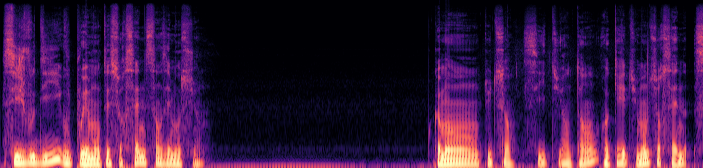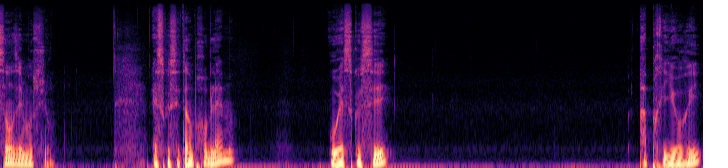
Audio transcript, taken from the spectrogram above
si je vous dis, vous pouvez monter sur scène sans émotion. Comment tu te sens? Si tu entends, ok, tu montes sur scène sans émotion. Est-ce que c'est un problème Ou est-ce que c'est, a priori,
